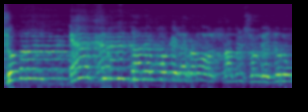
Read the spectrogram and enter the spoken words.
সুতরাং এক শ্রেণির জালের লোকে দেখানো স্বামীর সঙ্গে জুলুম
